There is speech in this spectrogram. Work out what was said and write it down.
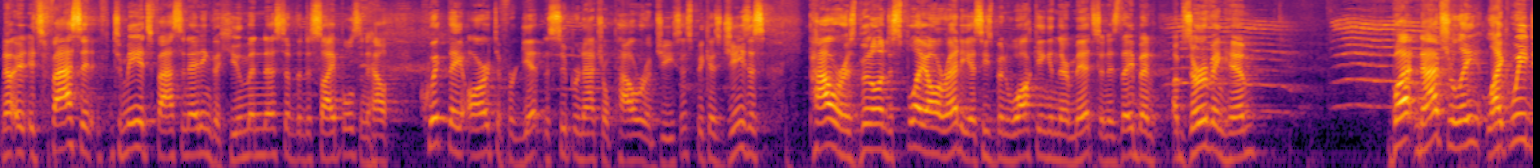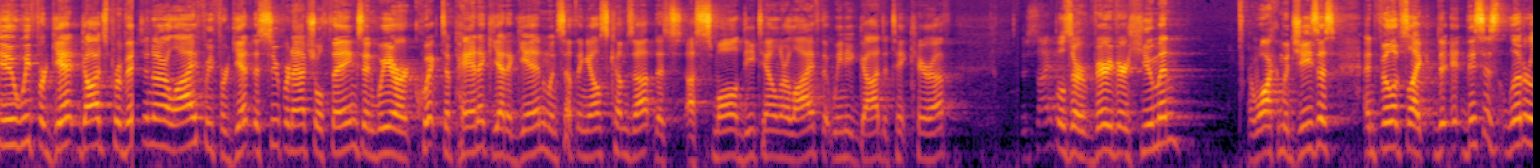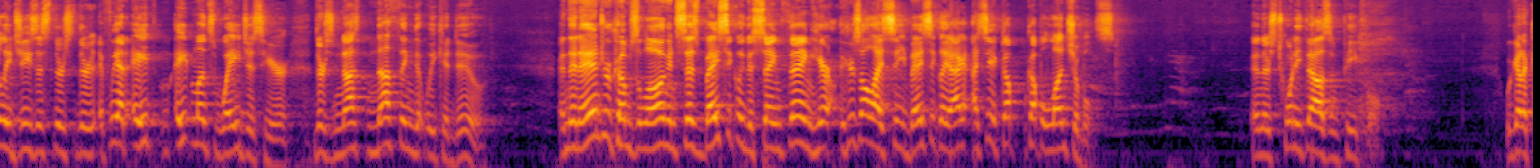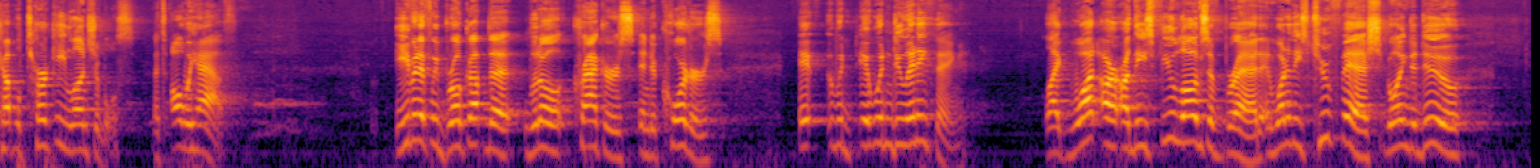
Now, it's fascinating, to me, it's fascinating the humanness of the disciples and how quick they are to forget the supernatural power of Jesus because Jesus' power has been on display already as he's been walking in their midst and as they've been observing him. But naturally, like we do, we forget God's provision in our life. We forget the supernatural things, and we are quick to panic yet again when something else comes up that's a small detail in our life that we need God to take care of. The disciples are very, very human. They're walking with Jesus, and Philip's like, "This is literally Jesus. There's, there, if we had eight, eight months' wages here, there's not, nothing that we could do." And then Andrew comes along and says basically the same thing. Here, here's all I see. Basically, I, I see a couple, couple Lunchables and there's 20,000 people. We got a couple turkey Lunchables. That's all we have. Even if we broke up the little crackers into quarters, it, would, it wouldn't do anything. Like, what are, are these few loaves of bread and what are these two fish going to do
